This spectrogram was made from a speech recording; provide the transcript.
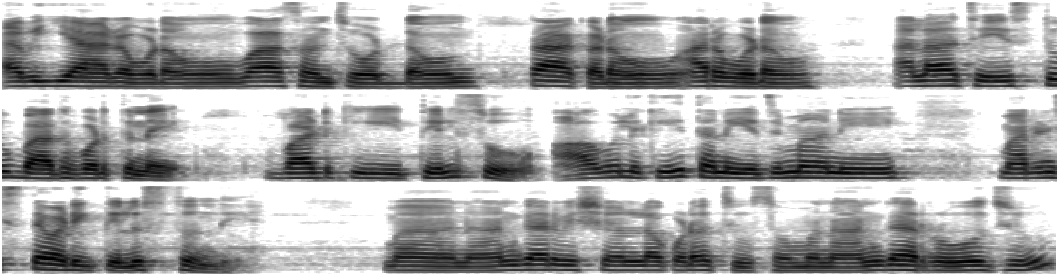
అవి ఆడవడం వాసన చూడడం తాకడం అరవడం అలా చేస్తూ బాధపడుతున్నాయి. వాటికి తెలుసు ఆవులకి తన యజమాని మరణిస్తే వాడికి తెలుస్తుంది. మా నాన్నగారి విషయంలో కూడా చూసాం. మా నాన్నగారు రోజు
